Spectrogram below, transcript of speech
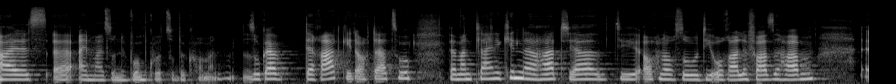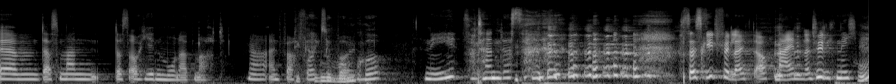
als äh, einmal so eine Wurmkur zu bekommen. Sogar der Rat geht auch dazu, wenn man kleine Kinder hat, ja, die auch noch so die orale Phase haben, ähm, dass man das auch jeden Monat macht. Ja, einfach Die kriegen eine vorzubeugen. Wurmkur? Nee, sondern das. das geht vielleicht auch. Nein, natürlich nicht. Huh,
